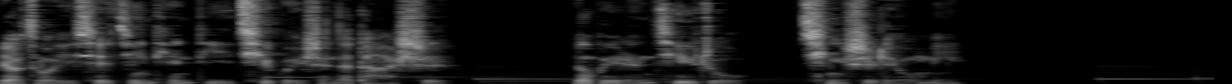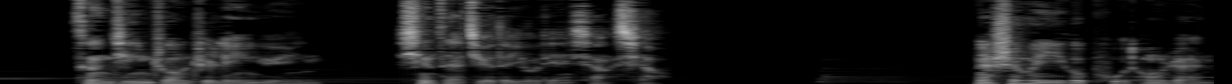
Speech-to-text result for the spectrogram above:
要做一些惊天地泣鬼神的大事，要被人记住，青史留名。曾经壮志凌云，现在觉得有点想笑。那身为一个普通人，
